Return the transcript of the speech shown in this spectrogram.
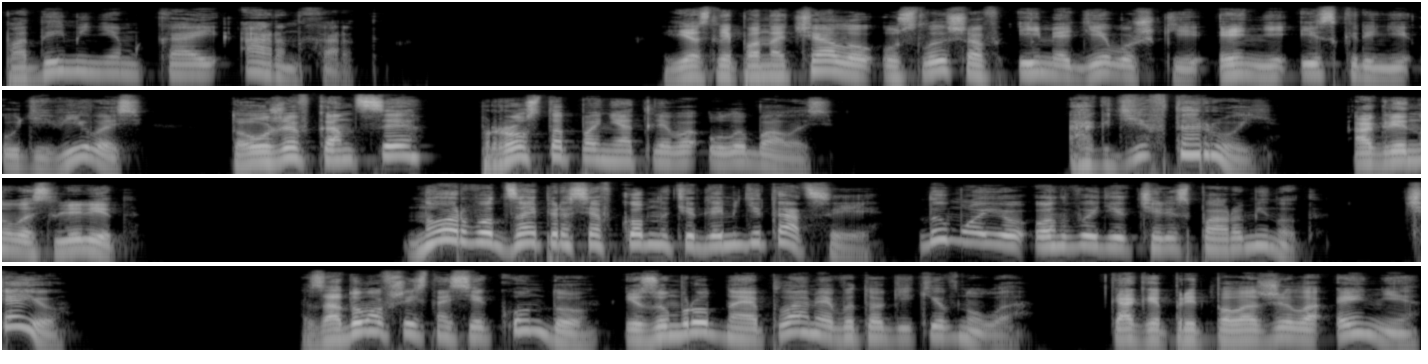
под именем Кай Арнхард. Если поначалу, услышав имя девушки, Энни искренне удивилась, то уже в конце просто понятливо улыбалась. «А где второй?» — оглянулась Лилит. «Норвуд заперся в комнате для медитации. Думаю, он выйдет через пару минут. Чаю?» Задумавшись на секунду, изумрудное пламя в итоге кивнуло. Как и предположила Энни,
